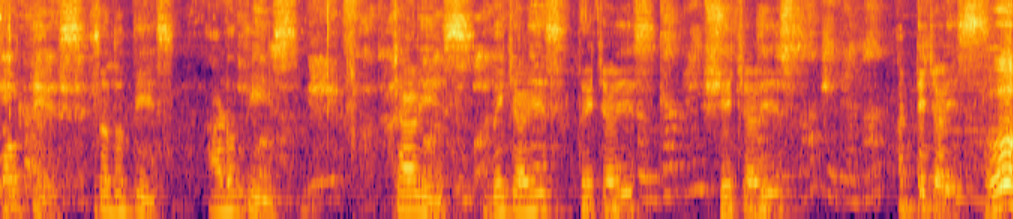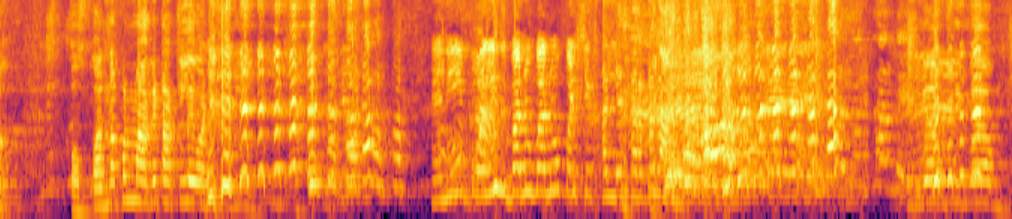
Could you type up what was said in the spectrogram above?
चौतीस सदोतीस अडोतीस चाळीस बेचाळीस त्रेचाळीस शेहेचाळीस अठ्ठेचाळीस. हो पप्पांना पण मागे टाकलंय वाटतं. यांनी पोलीस बनू बनू पैसे खाल्ल्यासारखं झालं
